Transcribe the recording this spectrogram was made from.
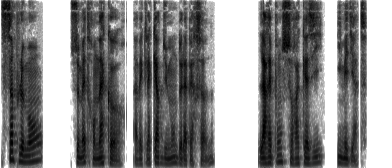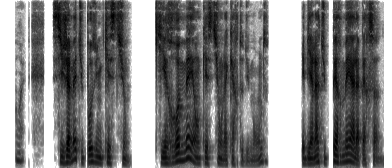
simplement se mettre en accord avec la carte du monde de la personne, la réponse sera quasi immédiate. Si jamais tu poses une question qui remet en question la carte du monde, eh bien là tu permets à la personne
